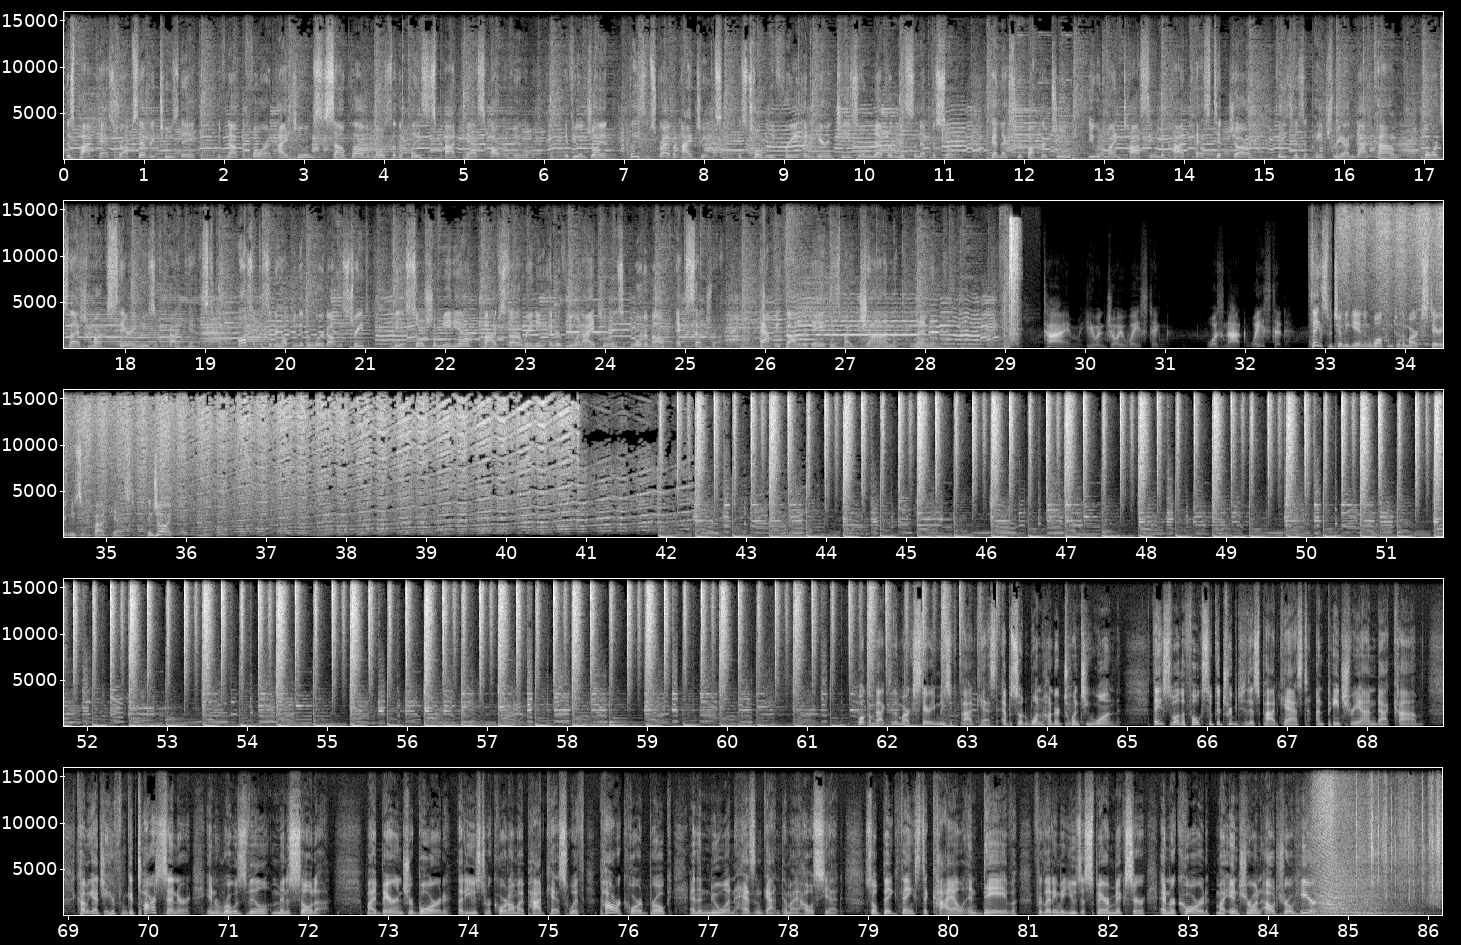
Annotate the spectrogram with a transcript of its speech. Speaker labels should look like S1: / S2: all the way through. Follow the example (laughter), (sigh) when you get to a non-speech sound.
S1: This podcast drops every Tuesday, if not before, on iTunes, SoundCloud, and most other places podcasts are available. If you enjoy it, please subscribe on iTunes. It's totally free and guarantees you'll never miss an episode. Got an extra buck or two you wouldn't mind tossing in the podcast tip jar, please visit patreon.com forward slash Mark Stary Music Podcast. Also consider helping get the word out in the street via social media, five star rating and review on iTunes, word of mouth, etc. Happy Thought of the Day is by John Lennon.
S2: Enjoy wasting was not wasted.
S1: Thanks for tuning in and welcome to the Mark Stary Music Podcast. Enjoy! The Mark Stary Music Podcast, episode 121. Thanks to all the folks who contribute to this podcast on patreon.com. Coming at you here from Guitar Center in Roseville, Minnesota. My Behringer board that I used to record all my podcasts with, power cord broke, and the new one hasn't gotten to my house yet. So big thanks to Kyle and Dave for letting me use a spare mixer and record my intro and outro here.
